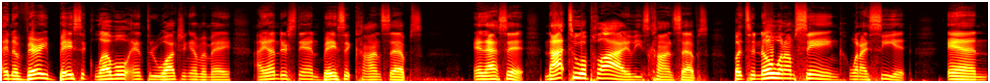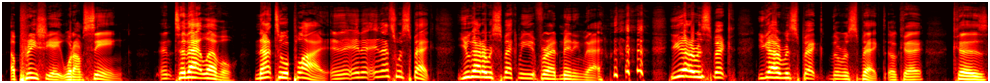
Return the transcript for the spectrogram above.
in a very basic level and through watching MMA, I understand basic concepts and that's it. Not to apply these concepts, but to know what I'm seeing when I see it and appreciate what I'm seeing. And to that level, not to apply. And, and, and that's respect. You got to respect me for admitting that. you got to respect you got to respect the respect, okay? Cuz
